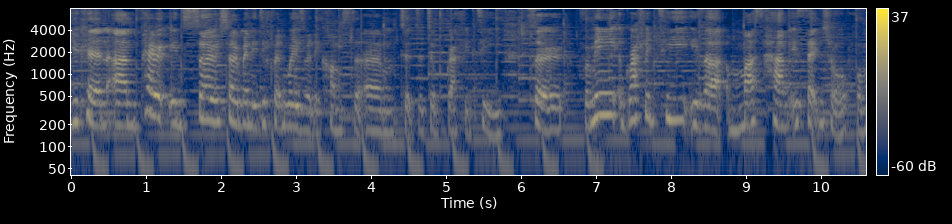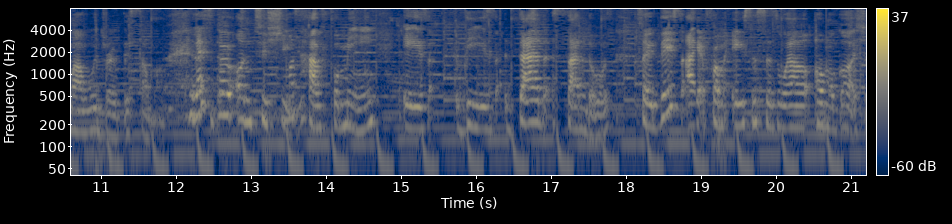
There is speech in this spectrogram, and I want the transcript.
you can um, pair it in so so many different ways when it comes to um, to, to, to graphic tee so for me, graphic tee is a must-have essential for my wardrobe this summer. Let's go on to shoes. Must-have for me is these dad sandals. So this I get from ASOS as well. Oh my gosh,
